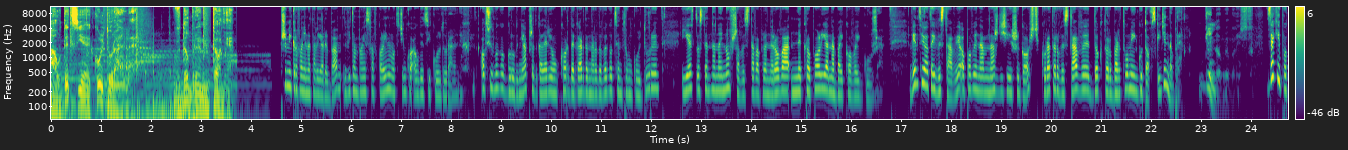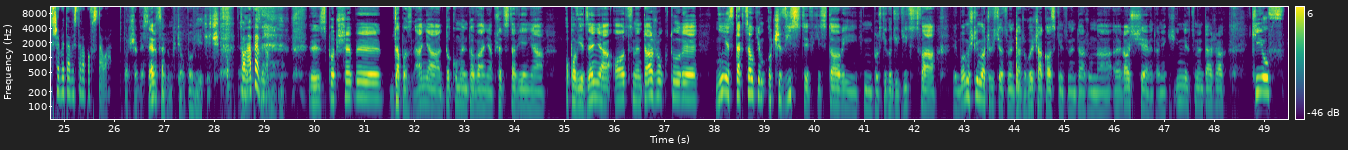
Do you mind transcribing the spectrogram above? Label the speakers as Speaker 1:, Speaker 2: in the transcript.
Speaker 1: Audycje kulturalne w dobrym tonie.
Speaker 2: Przy mikrofonie Natalia Ryba. Witam Państwa w kolejnym odcinku Audycji Kulturalnych. Od 7 grudnia przed galerią Kordegarda Narodowego Centrum Kultury jest dostępna najnowsza wystawa plenerowa Nekropolia na Bajkowej Górze. Więcej o tej wystawie opowie nam nasz dzisiejszy gość, kurator wystawy dr Bartłomiej Gutowski. Dzień dobry.
Speaker 3: Dzień dobry Państwu.
Speaker 2: Z jakiej potrzeby ta wystawa powstała?
Speaker 3: Potrzeby serca bym chciał powiedzieć.
Speaker 2: To na pewno.
Speaker 3: Z potrzeby zapoznania, dokumentowania, przedstawienia, opowiedzenia o cmentarzu, który nie jest tak całkiem oczywisty w historii polskiego dziedzictwa, bo myślimy oczywiście o cmentarzu łyczakowskim, cmentarzu na Rossie, ewentualnie jakichś innych cmentarzach. Kijów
